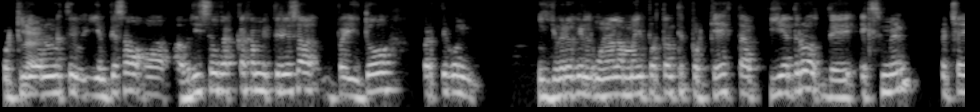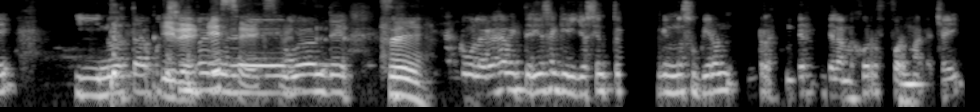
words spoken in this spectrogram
¿Por qué llegaron a este Y empieza a abrirse otras cajas misteriosas pues, y todo parte con... Y yo creo que una de las más importantes es por qué está Pietro de X-Men, ¿cachai? Y no está... y de ese de, Sí como la caja misteriosa que yo siento que no supieron responder de la mejor forma, ¿cachai?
